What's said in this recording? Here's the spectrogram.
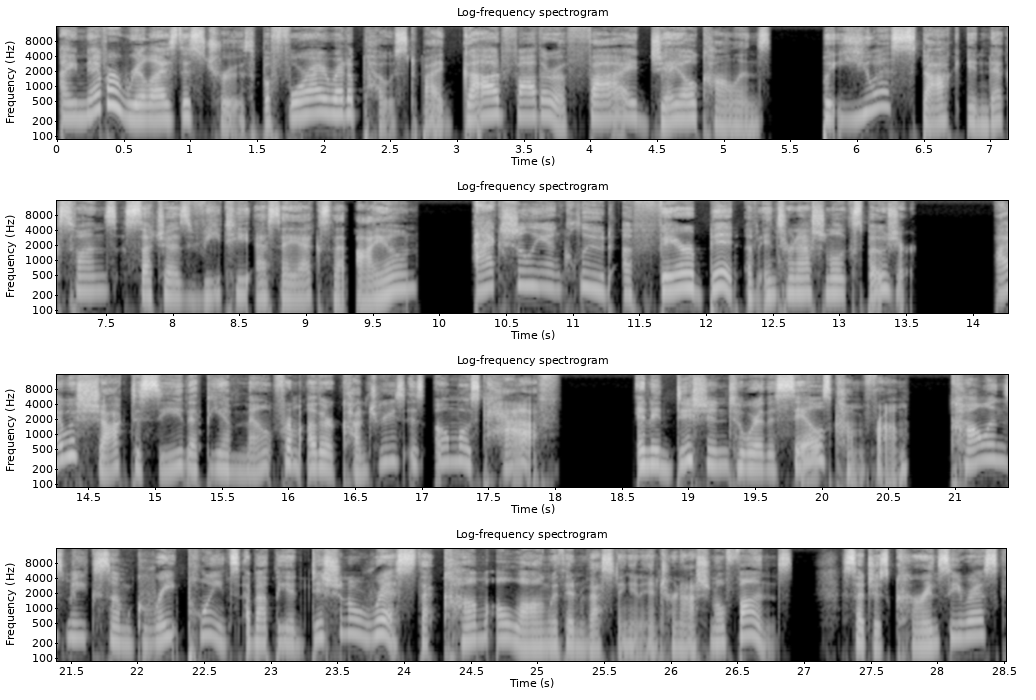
I never realized this truth before I read a post by godfather of FI, J.L. Collins, but US stock index funds such as VTSAX that I own actually include a fair bit of international exposure. I was shocked to see that the amount from other countries is almost half. In addition to where the sales come from, Collins makes some great points about the additional risks that come along with investing in international funds, such as currency risk,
